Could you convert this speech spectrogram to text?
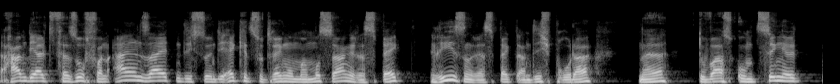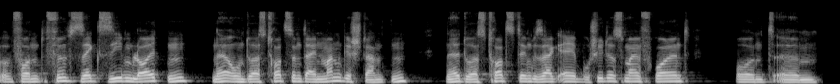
Haben die halt versucht, von allen Seiten dich so in die Ecke zu drängen und man muss sagen, Respekt, Riesenrespekt an dich, Bruder, ne? Du warst umzingelt von fünf, sechs, sieben Leuten, ne? Und du hast trotzdem deinen Mann gestanden, ne? Du hast trotzdem gesagt, ey, Bushido ist mein Freund und ähm,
